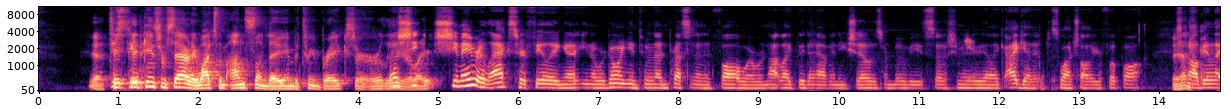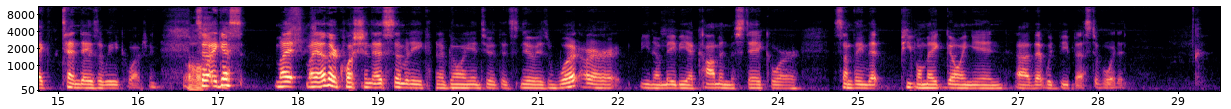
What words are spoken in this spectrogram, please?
Yeah, take, take games from Saturday, watch them on Sunday in between breaks or early well, she, or late. She may relax her feeling, uh, you know, we're going into an unprecedented fall where we're not likely to have any shows or movies. So she may be like, I get it, just watch all your football. Yeah. And I'll be like 10 days a week watching. Oh. So I guess my my other question as somebody kind of going into it that's new is what are, you know, maybe a common mistake or something that people make going in uh, that would be best avoided?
